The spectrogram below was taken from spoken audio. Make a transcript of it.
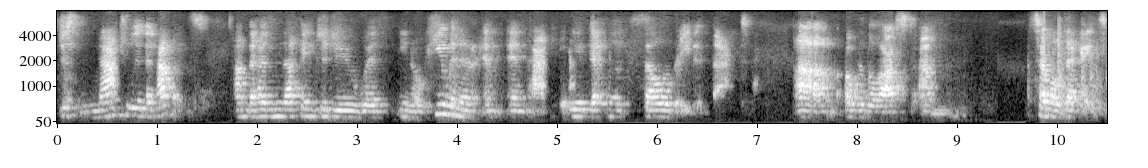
just naturally that happens. Um, that has nothing to do with, you know, human in, in, impact, but we've definitely accelerated that um, over the last um, several decades.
